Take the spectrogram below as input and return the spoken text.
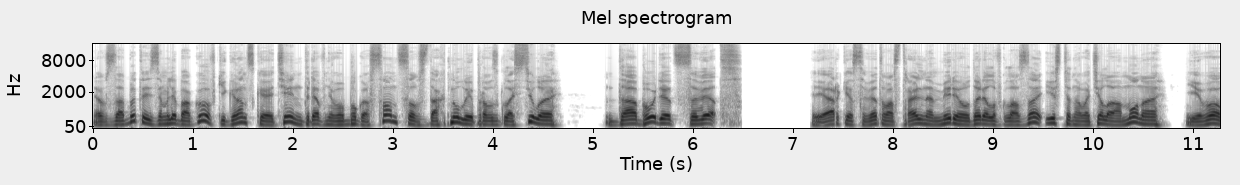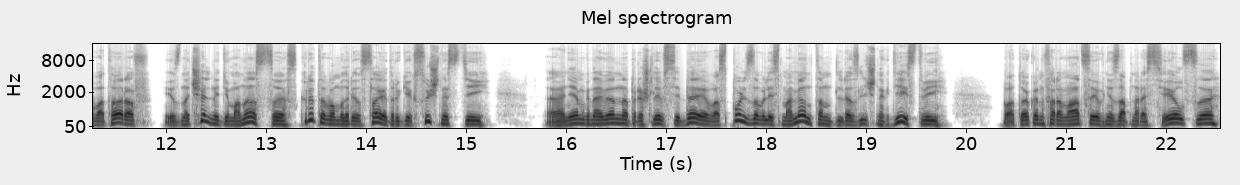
В забытой земле богов гигантская тень древнего бога солнца вздохнула и провозгласила «Да будет свет!». Яркий свет в астральном мире ударил в глаза истинного тела Амона, его аватаров, изначальной демонессы, скрытого мудреца и других сущностей. Они мгновенно пришли в себя и воспользовались моментом для различных действий. Поток информации внезапно рассеялся,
